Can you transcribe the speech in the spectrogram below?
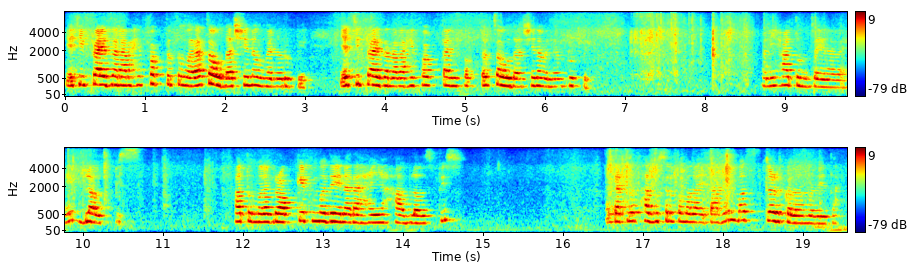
याची प्राइस जाणार आहे फक्त तुम्हाला चौदाशे नव्याण्णव रुपये. याची प्राइस जाणार आहे फक्त आणि फक्त चौदाशे नव्याण्णव रुपये. आणि हा तुमचा येणार आहे ब्लाऊज पीस हा तुम्हाला ब्रॉकेटमध्ये येणार आहे हा ब्लाऊज पीस आणि त्यातलंच हा दुसरा तुम्हाला येत आहे मस्टर्ड कलरमध्ये येत आहे.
